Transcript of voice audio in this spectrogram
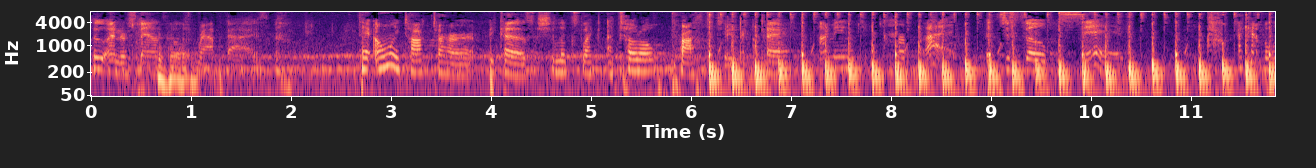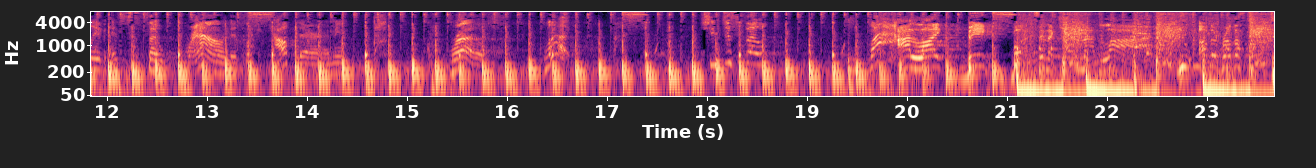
who understands those rap guys. They only talk to her because she looks like a total prostitute, okay? I mean, her butt is just so big. I can't believe it's just so round. It's like out there. I mean, gross. Look. She's just so wow. I like big butts and I cannot lie. You other brothers can't deny.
